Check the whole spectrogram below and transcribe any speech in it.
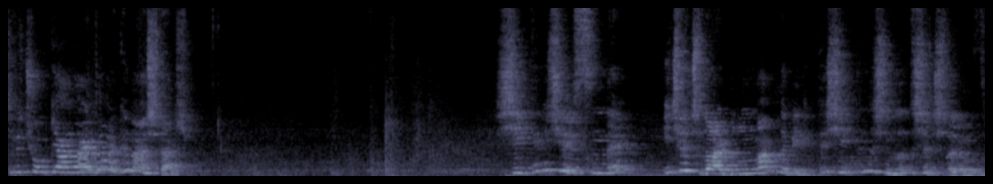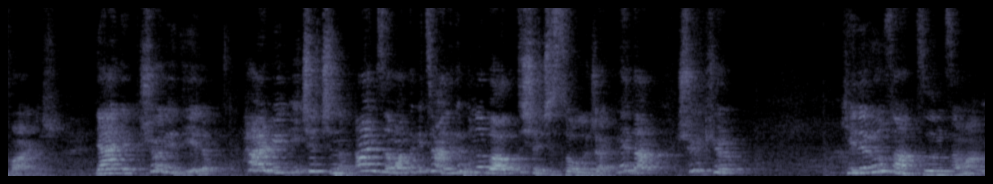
Şimdi çokgenlerde arkadaşlar şeklin içerisinde iç açılar bulunmakla birlikte şeklin dışında dış açılarımız vardır. Yani şöyle diyelim, Her bir iç açının aynı zamanda bir tane de buna bağlı dış açısı olacak. Neden? Çünkü kenarı uzattığım zaman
